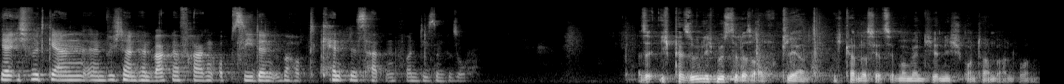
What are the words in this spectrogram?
Ja, ich würde gerne Herrn Büchner und Herrn Wagner fragen, ob Sie denn überhaupt Kenntnis hatten von diesem Besuch. Also ich persönlich müsste das auch klären. Ich kann das jetzt im Moment hier nicht spontan beantworten.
